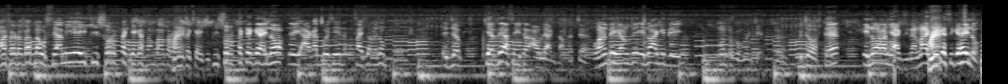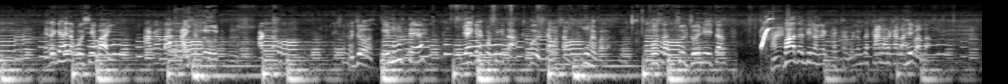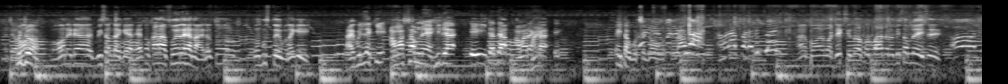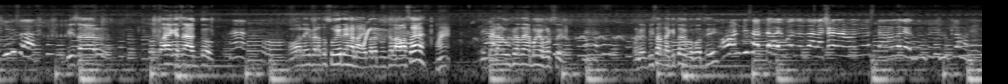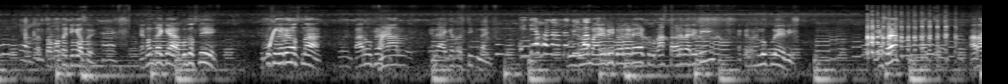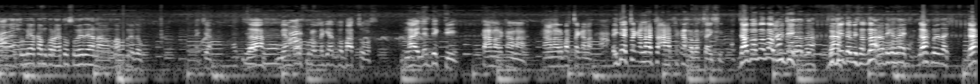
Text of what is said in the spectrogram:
আমার ছোট বেদনা উঠছে আমি এই ফিস সড়কটা কে গেছিলাম বাজার আমি থেকে আইছি। ফিস সড়কটা কে গে আইনো এই আঘাত বইছে চাইছিলাম এনো এই যে কের দিয়ে আছে এটা আউলে একদম আচ্ছা। ওখানে দেখি আমি এনো আগে দেই মন্তব্য মানছে বুঝতে পারছে? এনো আর আমি একদিন না আগে গেছি গে হেইনো। এটা কে হেরা বসে ভাই? আগাটা আইছে আগটা বুঝছ এই মুহূর্তে কে কে করছে কি তা বসছে আমার সামনে? মুহে বলা বসা সহ্যই নেই তার। বাধা দিলাম এক দেখা বললাম কানার কানা হে বাধা। আচ্ছা বুঝছ? ওহন এটা বিচার ডাকে হ্যাঁ তো কানা ছুঁয়ে দেখে না এটা তো বুঝতে হইব নাকি? তাই বললে কি আমার সামনে হিরা এইটাতে আমার একটা এ- করছে হ্যাঁ বয় বয় দেখছি তো তোর বাবা যেন বিচার আইছে তোর বাবা গেছে আগদো হ্যাঁ ওহন এইবার তো ছুঁয়ে দেখে না এবারে লাভ আছে। উপরে যায় বয়ে পড়ছে ওনের বিচারটা কি তো হইব কথা যারা তাহলে তোর কথাই ঠিক আছে। হ্যাঁ। এখন দেখ বুঝছ নি? তুই তো না। কার উপরে কার এনে আগে তো ঠিক নাই। এই যে এখন আমরা তুই যখন বাইরে বি টয়লেটে রাস্তাঘাটে বাইরে বি একটা করে লুক লয়ে বি ঠিক আছে? আচ্ছা আর তুমি এক কাম করো এত সয়ে দেয় না মাফ করে দাও। আচ্ছা আচ্ছা, যা আচ্ছা। মেম্বার পুরার লাগে আজকে বাচ্চস। না এলে দেখতে কানার কানা কানার বাচ্চা কানা। এই যে একটা কানা একটা কানার বাচ্চা আইছে। যা যা যা যা বুঝি যা, যা, বুঝি যা। তো বিচার যা ঠিক আছে যা। লুক লয়ে যাস যা।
